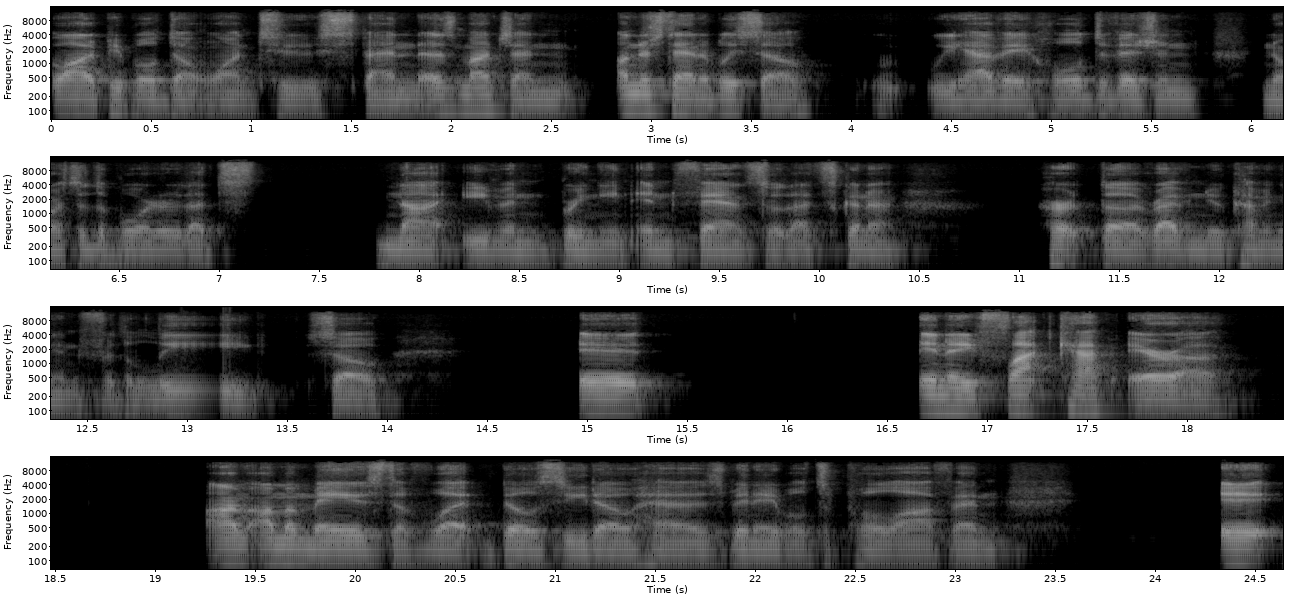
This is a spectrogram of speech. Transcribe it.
a lot of people don't want to spend as much, and understandably so. We have a whole division north of the border that's not even bringing in fans, so that's gonna hurt the revenue coming in for the league. So it in a flat cap era, I'm I'm amazed of what Bill Zito has been able to pull off, and it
